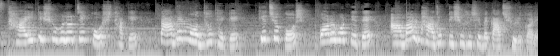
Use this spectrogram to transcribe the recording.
স্থায়ী টিস্যুগুলোর যে কোষ থাকে, তাদের মধ্য থেকে কিছু কোষ পরবর্তীতে আবার ভাজক টিস্যু হিসেবে কাজ শুরু করে।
